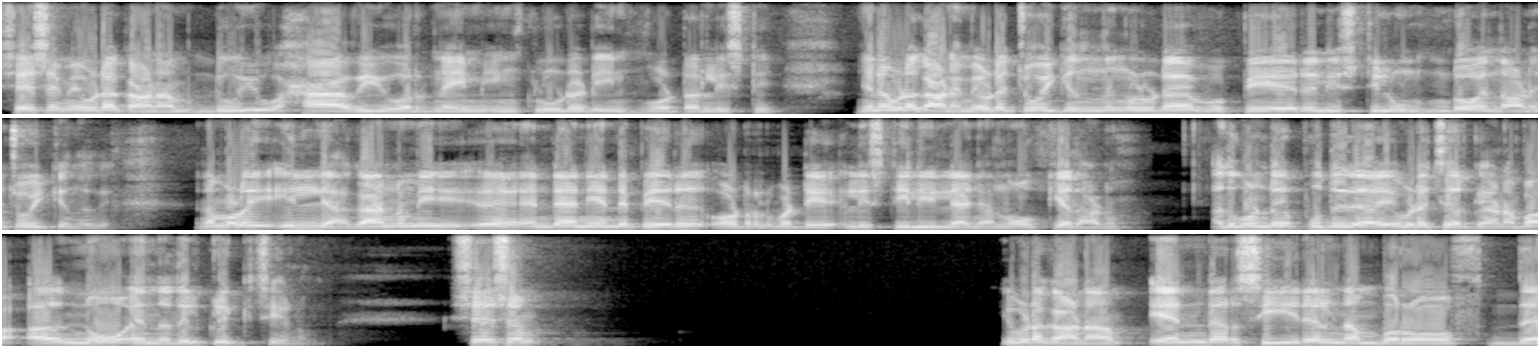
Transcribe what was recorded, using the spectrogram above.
ശേഷം ഇവിടെ കാണാം do you have your name included in voter list ഞാൻ ഇവിടെ കാണാം. ഇവിടെ ചോദിക്കുന്നത് നിങ്ങളുടെ പേര് ലിസ്റ്റിൽ ഉണ്ടോ എന്നാണ് ചോദിക്കുന്നത്. നമ്മൾ ഇല്ല കാരണം ഈ എന്റെ അനിയന്റെ പേര് വോട്ടർ പട്ടിക ലിസ്റ്റിൽ ഇല്ല ഞാൻ നോക്കിയതാണ്. അതുകൊണ്ട് പുതിയതായി ഇവിടെ ചേർക്കുകയാണ്. അപ്പോൾ അത് നോ എന്നതിൽ ക്ലിക്ക് ചെയ്യണം. ശേഷം ഇവിടെ കാണാം enter serial number of the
